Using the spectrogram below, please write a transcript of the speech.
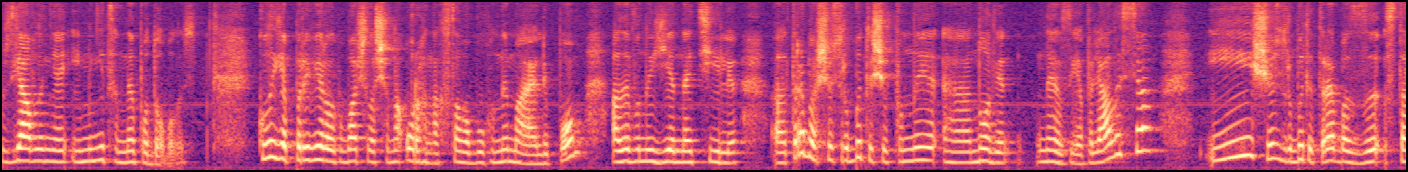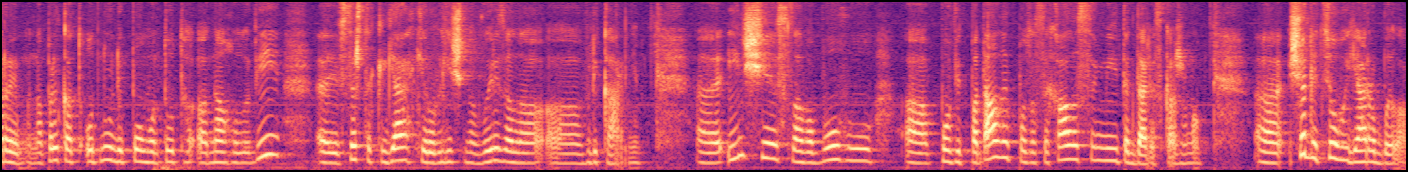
з'явлення, і мені це не подобалось. Коли я перевірила, побачила, що на органах, слава Богу, немає ліпом, але вони є на тілі, е, треба щось робити, щоб вони е, нові не з'являлися. І щось зробити треба з старими. Наприклад, одну ліпому тут е, на голові, все ж таки я хірургічно вирізала в лікарні. Інші, слава Богу, повідпадали, позасихали самі і так далі, скажімо. Що для цього я робила?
